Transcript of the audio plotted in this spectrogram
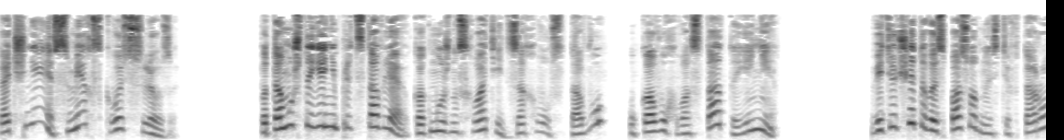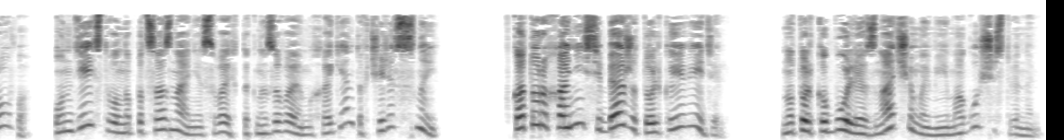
Точнее, смех сквозь слезы. Потому что я не представляю, как можно схватить за хвост того, у кого хвоста-то и нет. Ведь, учитывая способности второго, он действовал на подсознание своих так называемых агентов через сны, в которых они себя же только и видели, но только более значимыми и могущественными.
